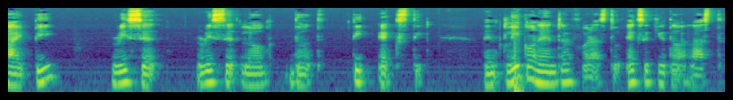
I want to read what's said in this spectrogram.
ip reset resetlog.txt then click on enter for us to execute our last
